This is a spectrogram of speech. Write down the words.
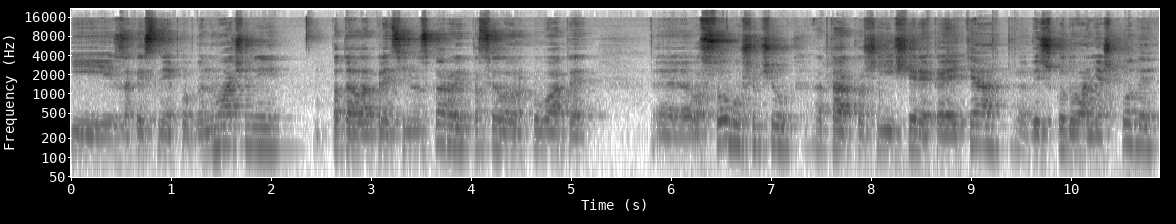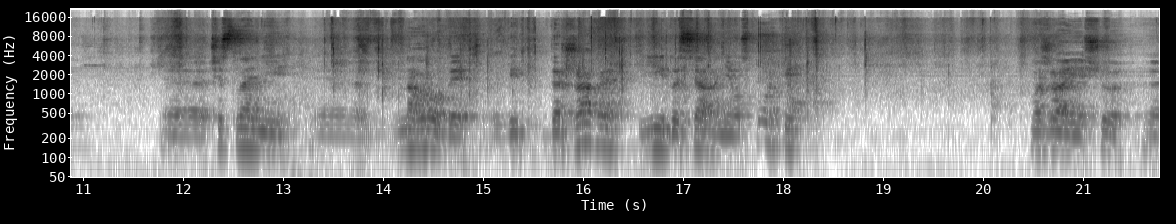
і захисник обвинувачений подала апеляційну скаргу і просила врахувати е, особу Шевчук, а також її щире каяття, е, відшкодування шкоди, е, численні е, нагороди від держави, її досягнення у спорті. Вважає, що е,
